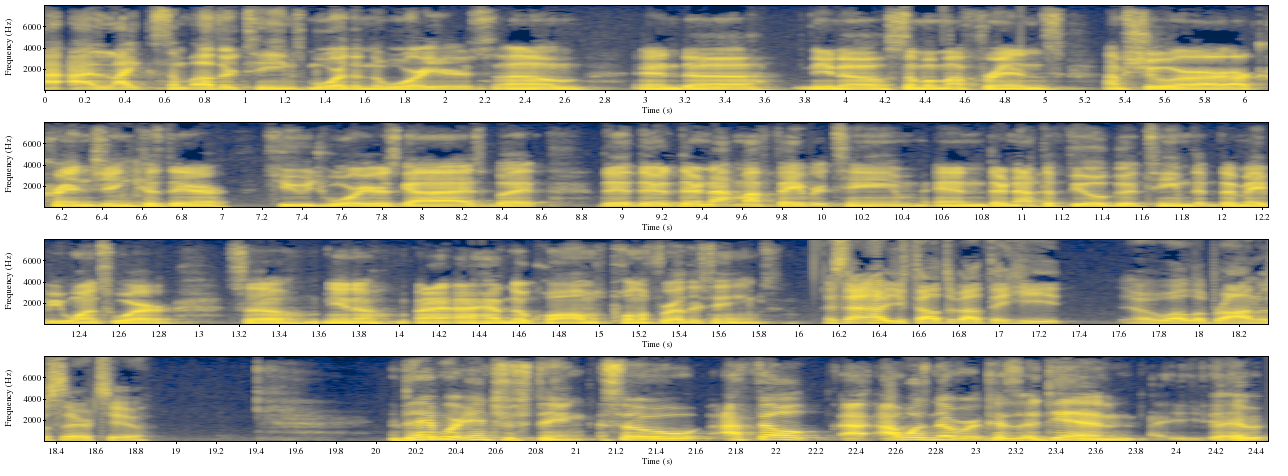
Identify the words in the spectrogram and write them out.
I, I, like some other teams more than the Warriors. Um, and uh, you know, some of my friends I'm sure are, are cringing because they're huge Warriors guys, but they're, they're they're not my favorite team, and they're not the feel good team that they maybe once were. So you know, I, I, have no qualms pulling for other teams. Is that how you felt about the Heat uh, while LeBron was there too? They were interesting. So I felt I, I was never because again, it,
